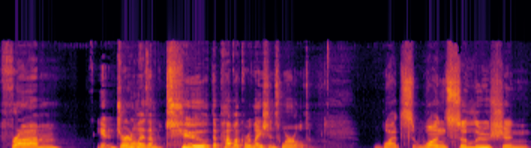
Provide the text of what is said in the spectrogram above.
from you know, journalism to the public relations world. What's one solution,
